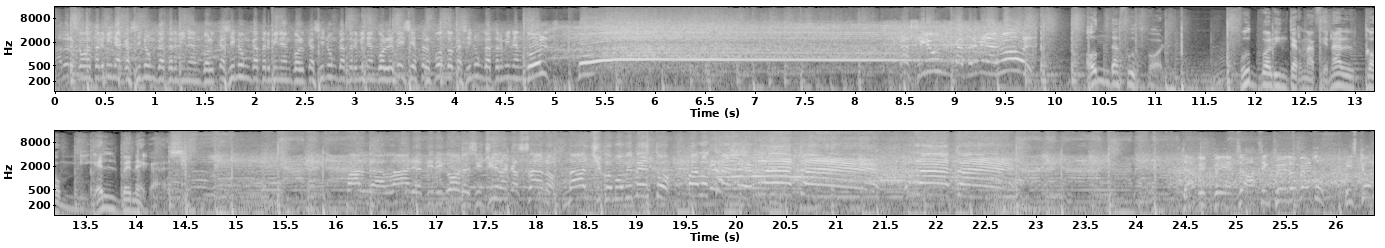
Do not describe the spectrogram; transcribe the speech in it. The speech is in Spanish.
A ver cómo termina, casi nunca termina en gol, casi nunca termina en gol, casi nunca termina en gol. El Messi hasta el fondo, casi nunca termina en gol. ¡Gol! Onda Fútbol. Fútbol internacional con Miguel Venegas. Palla all'area di rigore, si gira Cassano, magico movimento, Balotelli, rete! Rete! David Villa darting through the middle. He's got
